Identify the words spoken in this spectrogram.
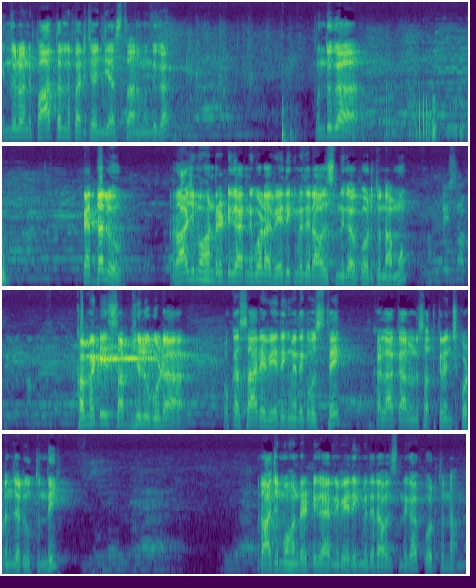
ఇందులోని పాత్రలను పరిచయం చేస్తాను ముందుగా. ముందుగా పెద్దలు రాజమోహన్ రెడ్డి గారిని కూడా వేదిక మీద రావాల్సిందిగా కోరుతున్నాము. కమిటీ సభ్యులు కూడా ఒకసారి వేదిక మీదకి వస్తే కళాకారులను సత్కరించుకోవడం జరుగుతుంది. రాజమోహన్ రెడ్డి గారిని వేదిక మీద రావాల్సిందిగా కోరుతున్నాము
